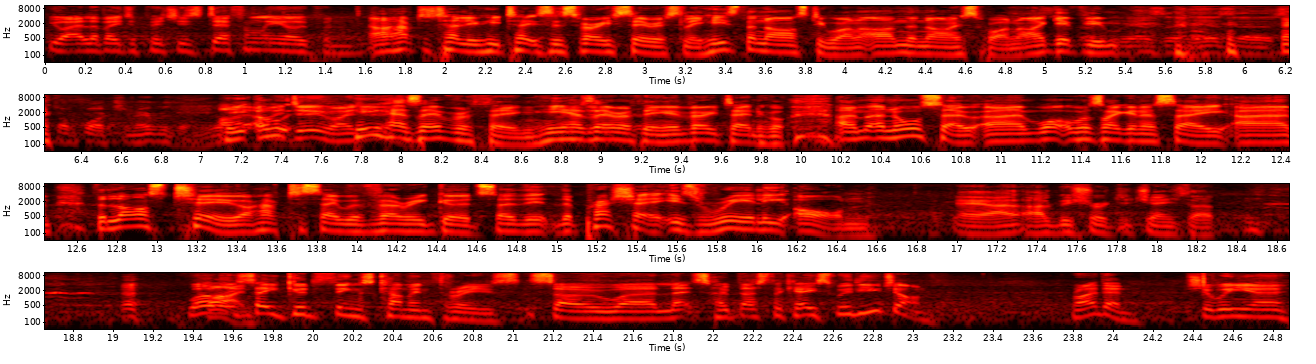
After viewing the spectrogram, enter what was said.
your elevator pitch is definitely open. I have to tell you, he takes this very seriously. He's the nasty one. I'm the nice one. I give you. He has a, he has a stopwatch and everything. I, I do. I he has everything. He has everything. Very technical. Um, and also, uh, what was I going to say? Um, the last two, I have to say, were very good. So the, the pressure is really on. Okay, I- I'll be sure to change that. Well, Fine. they say good things come in threes, so uh, let's hope that's the case with you, John. Right then, should we uh,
